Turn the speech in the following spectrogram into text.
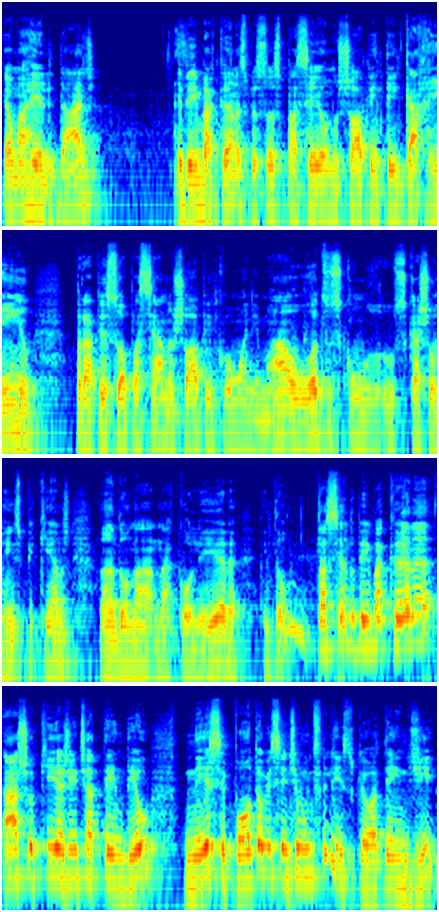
é uma realidade. É bem bacana, as pessoas passeiam no shopping, tem carrinho para a pessoa passear no shopping com o animal, outros com os cachorrinhos pequenos andam na, na coleira. Então está sendo bem bacana. Acho que a gente atendeu nesse ponto. Eu me senti muito feliz, porque eu atendi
